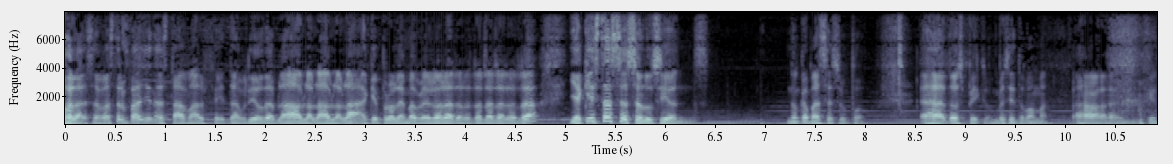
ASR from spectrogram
Hola, la vostra pàgina està mal feta. Hauríeu de bla, bla, bla, bla, bla. Aquest problema... Bla, bla, bla, bla, bla, bla, bla. I aquí estan les solucions. Nunca más se supo. Uh, dos pics. Un besito, mamá. Uh, que,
